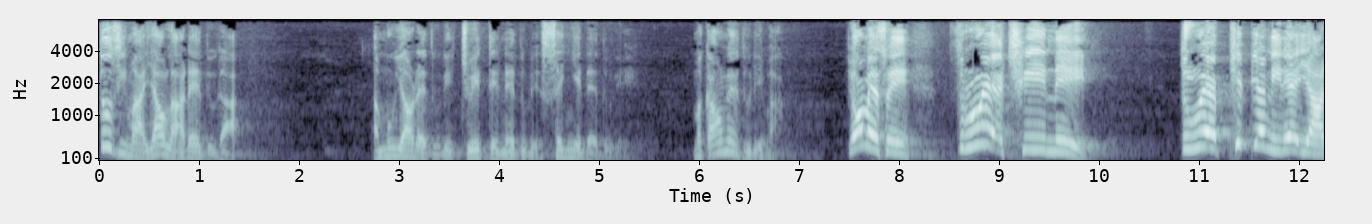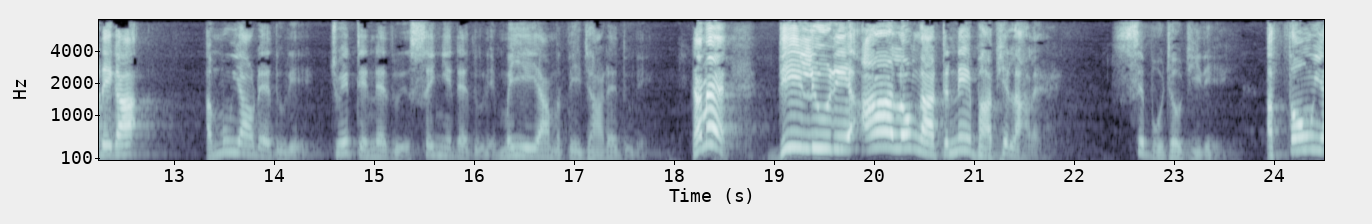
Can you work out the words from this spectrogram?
သူ့စီမှာရောက်လာတဲ့သူက အမှုရောက်တဲ့သူတွေကြွေးတင်တဲ့သူတွေစိတ်ညစ်တဲ့သူတွေမကောင်းတဲ့သူတွေပါပြောမယ်ဆိုရင်သူတို့ရဲ့အခြေအနေသူတို့ရဲ့ဖြစ်ပျက်နေတဲ့အရာတွေကအမှုရောက်တဲ့သူတွေကြွေးတင်တဲ့သူတွေစိတ်ညစ်တဲ့သူတွေမရေရာမသေးကြတဲ့သူတွေဒါပေမဲ့ဒီလူတွေအားလုံးကဒီနေ့ဘာဖြစ်လာလဲစစ်ဗိုလ်ချုပ်ကြီးတွေအသုံးရ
